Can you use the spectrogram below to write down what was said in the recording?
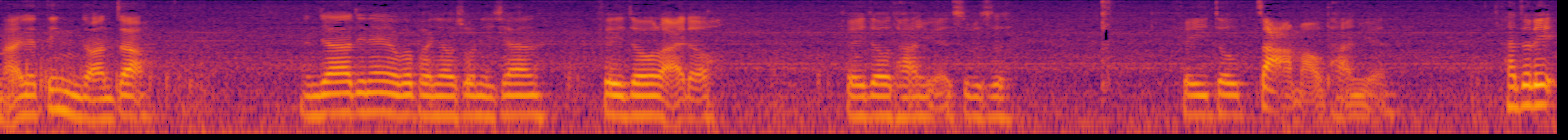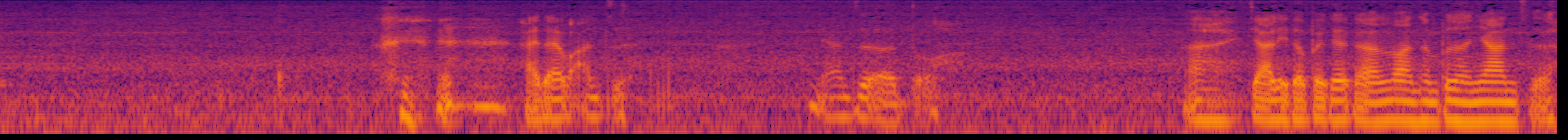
来个定妆照。人家今天有个朋友说你像非洲来的。哦非洲汤圆是不是？非洲炸毛汤圆，看这里，还在玩子，两只耳朵，唉，家里都被这个乱成不成样子了。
